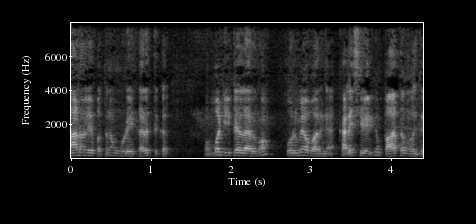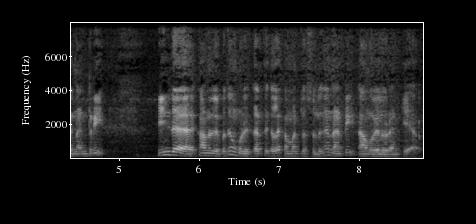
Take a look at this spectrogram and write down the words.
காணொலியை பற்றின உங்களுடைய கருத்துக்கள். ரொம்ப டீட்டெயிலாக இருக்கும். பொறுமையாக பாருங்கள் கடைசி வரைக்கும் பார்த்தவங்களுக்கு நன்றி. இந்த காணொலியை பற்றி உங்களுடைய கருத்துக்களை கமெண்ட்டில் சொல்லுங்கள் நன்றி. நான் வேலூர் என்கேஆர்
